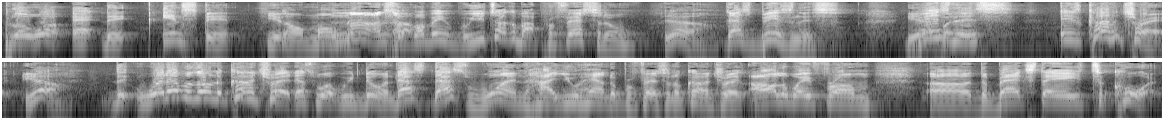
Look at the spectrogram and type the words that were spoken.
blow up at the instant, you know, moment. No, I mean, when you talk about professional, yeah, that's business. Yeah, but- business is contract. yeah. The- whatever's on the contract, that's what we're doing. That's that's one how you handle professional contracts, all the way from uh, the backstage to court.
